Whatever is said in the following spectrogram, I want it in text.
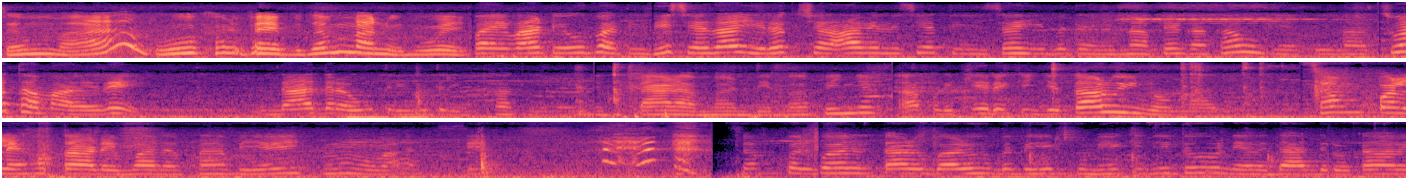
જમવા ભૂખડ ભાઈ જમવાનું હોય. ભાઈ વાટે ઊભા થી નીચે જાય રક્ષા આવેલી છે તે જઈ બધા ના ભેગા થવું કે પેલા ચોથા માળે રે. દાદરા ઉતરી ઉતરી થાકી રહી તાળા માર દે બાપી ને આપણે ઘેરે કીજે તાળું નો મારે ચંપલે હતાડે મારા ભાભી હું વાત છે. ચંપલ પર તાળું બાળું બધું હિરકું મેકી દીધું ને હવે દાદરો કાવે,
